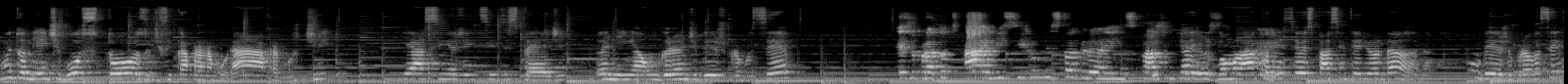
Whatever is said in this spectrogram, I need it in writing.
muito ambiente gostoso de ficar para namorar, para curtir. E assim a gente se despede. Aninha, um grande beijo para você. Beijo para todos. Ah, me sigam no Instagram, em Espaço Interior. Vamos lá conhecer o espaço interior da Ana. Um beijo para vocês.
